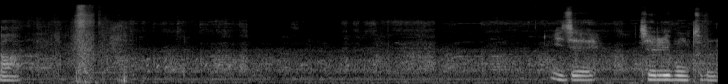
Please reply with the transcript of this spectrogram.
아. 이제 젤리 봉투를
